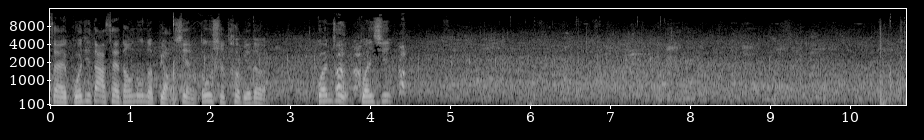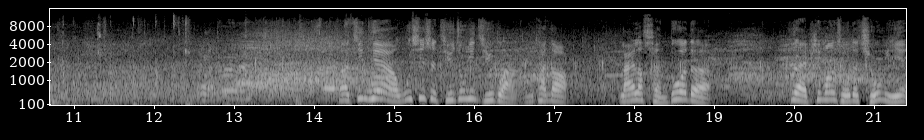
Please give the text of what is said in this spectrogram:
在国际大赛当中的表现，都是特别的。关注关心。今天啊，无锡市体育中心体育馆，我们看到来了很多的热爱乒乓球的球迷，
